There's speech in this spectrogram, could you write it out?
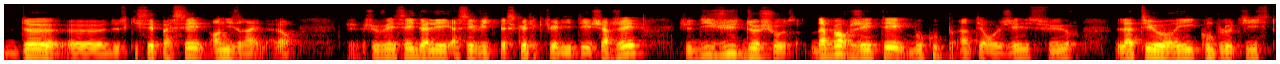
de, de ce qui s'est passé en Israël? Alors, je vais essayer d'aller assez vite parce que l'actualité est chargée. Je dis juste deux choses. D'abord, j'ai été beaucoup interrogé sur la théorie complotiste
